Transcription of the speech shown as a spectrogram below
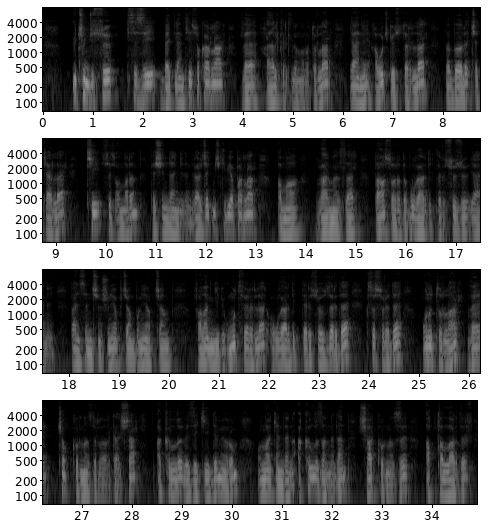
Üçüncüsü sizi beklentiye sokarlar ve hayal kırıklığına uğratırlar. Yani havuç gösterirler ve böyle çekerler ki siz onların peşinden gidin. Verecekmiş gibi yaparlar ama vermezler. Daha sonra da bu verdikleri sözü yani ben senin için şunu yapacağım, bunu yapacağım falan gibi umut verirler. O verdikleri sözleri de kısa sürede unuturlar ve çok kurnazdırlar arkadaşlar. Akıllı ve zeki demiyorum. Onlar kendilerini akıllı zanneden şark kurnazı aptallardır.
